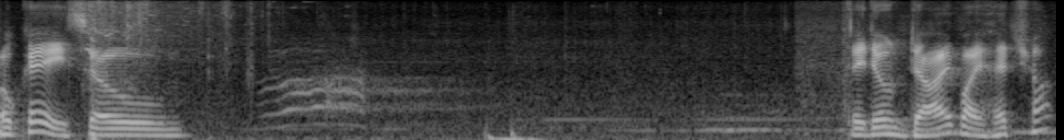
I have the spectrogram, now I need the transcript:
Okay, so they don't die by headshot?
